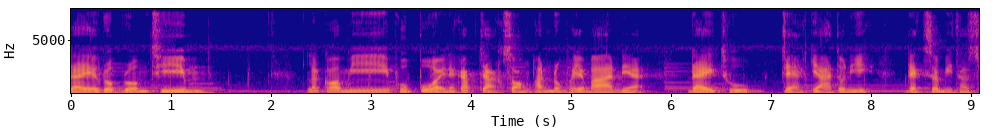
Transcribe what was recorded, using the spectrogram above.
ได้รวบรวมทีม แล้วก็มีผู้ป่วยนะครับจาก 2,000 โรงพยาบาลเนี่ย ได้ถูกแจกยาตัวนี้ เด็กซามิทาโซ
